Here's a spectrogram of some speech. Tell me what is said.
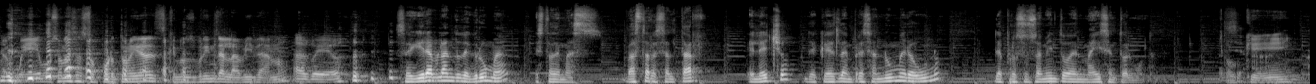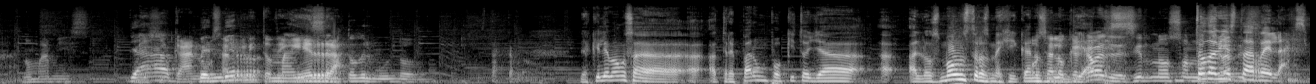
A huevo, son esas oportunidades que nos brinda la vida, ¿no? Ah, güey. Seguir hablando de Gruma está de más. Basta resaltar el hecho de que es la empresa número uno de procesamiento del maíz en todo el mundo. Ok. No mames. Ya Mexicanos vender de maíz guerra. en todo el mundo. Y aquí le vamos a, a- a trepar un poquito ya a, a los monstruos O mexicanos. sea, lo que acabas de decir no son. los Todavía está relax.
